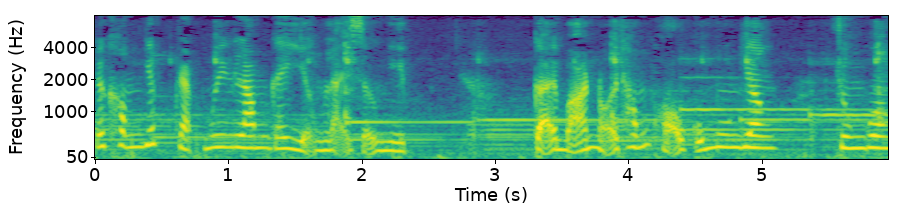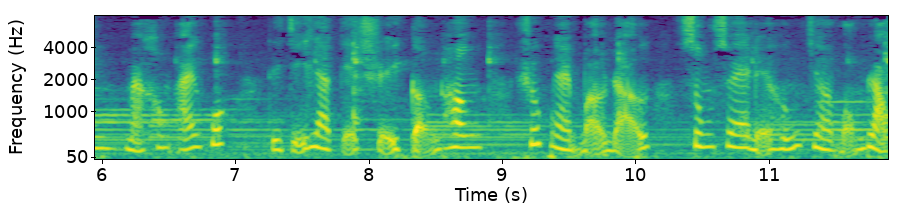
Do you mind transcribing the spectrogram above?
nếu không giúp rập nguyên long gây dựng lại sự nghiệp, cởi bỏ nỗi thống khổ của muôn dân. Trung quân mà không ái quốc thì chỉ là kẻ sĩ cận thân, suốt ngày bợ đỡ, xung xoe để hứng chờ bổng lộc.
